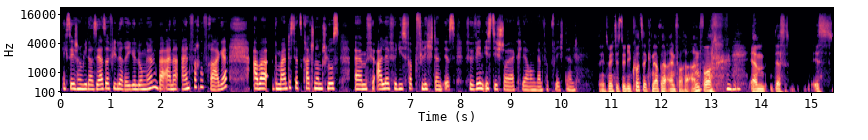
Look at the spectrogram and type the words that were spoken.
ich sehe schon wieder sehr, sehr viele Regelungen bei einer einfachen Frage. Aber du meintest jetzt gerade schon am Schluss, ähm, für alle, für die es verpflichtend ist. Für wen ist die Steuererklärung dann verpflichtend? So, jetzt möchtest du die kurze, knappe, einfache Antwort. ähm, das ist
